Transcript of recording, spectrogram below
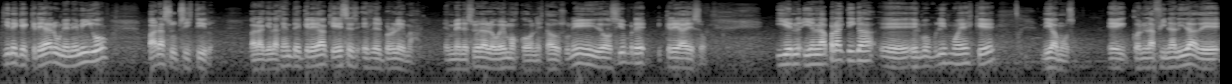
tiene que crear un enemigo para subsistir, para que la gente crea que ese es, el problema. En Venezuela lo vemos con Estados Unidos, siempre crea eso. Y en, y en la práctica eh, el populismo es que, digamos, eh, con la finalidad de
